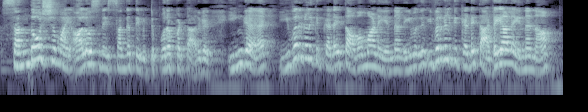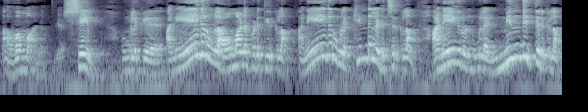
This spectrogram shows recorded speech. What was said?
சந்தோஷமாய் ஆலோசனை சங்கத்தை விட்டு புறப்பட்டார்கள். இங்க இவர்களுக்கு கிடைத்த அவமானம் என்ன இவ- இவர்களுக்கு கிடைத்த அடையாளம் என்னன்னா அவமானம். ஷேம் உங்களுக்கு அநேகர் உங்களை அவமானப்படுத்தி இருக்கலாம் அநேகர் உங்களை கிண்டல் அடிச்சிருக்கலாம். அநேகர் உங்களை நிந்தித்து இருக்கலாம்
